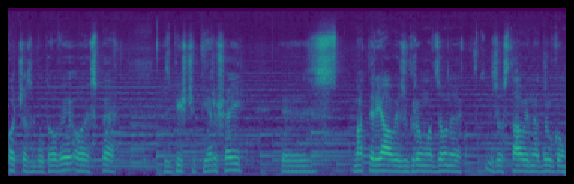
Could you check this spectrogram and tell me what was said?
podczas budowy OSP z Biszczy I Y, Materiały zgromadzone zostały na drugą,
